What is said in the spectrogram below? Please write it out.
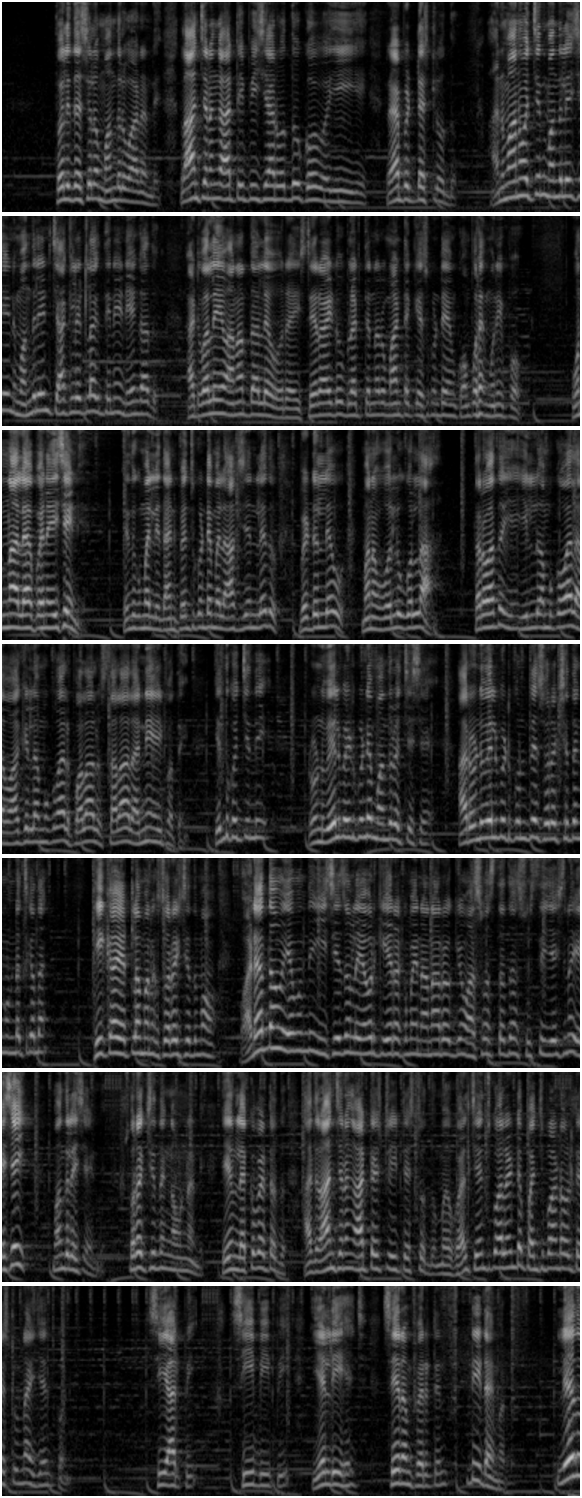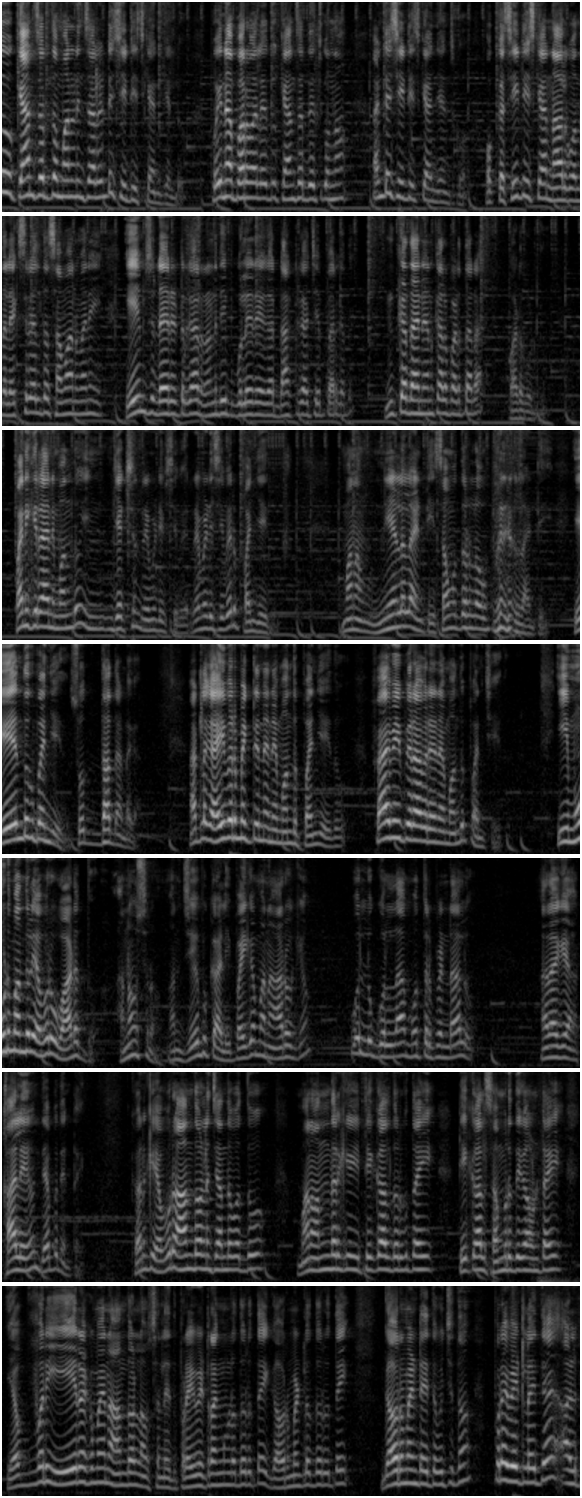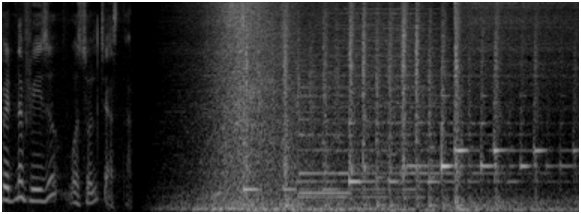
తొలి దశలో మందులు వాడండి. లాంఛనంగా ఆర్టీపీసీఆర్ వద్దు కో ఈ ర్యాపిడ్ టెస్ట్లు వద్దు. అనుమానం వచ్చింది మందులు వేసేయండి. మందులు ఏంటి? చాక్లెట్ లాగా తినేయండి. ఏం కాదు. వాటి వల్ల ఏం అనర్థాలు లేవు. రే- స్టెరాయిడ్ బ్లడ్ తిన్నరు మాంటెక్ వేసుకుంటే ఏం కొంపలే మునిగిపోవు. ఉన్నా లేకపోయినా వేసేయండి. ఎందుకు మళ్ళీ? దాన్ని పెంచుకుంటే మళ్ళీ ఆక్సిజన్ లేదు బెడ్డులు లేవు. మనం ఒళ్ళు గుల్ల. తర్వాత ఇల్లు అమ్ముకోవాలి వాకిళ్ళు అమ్ముకోవాలి పొలాలు స్థలాలు అన్నీ అయిపోతాయి. ఎందుకు వచ్చింది? రెండు వేలు పెట్టుకుంటే మందులు వచ్చేసాయి. ఆ రెండు వేలు పెట్టుకుంటే సురక్షితంగా ఉండొచ్చు కదా. టీకా ఎట్లా మనకు సురక్షితమో వాడేద్దాం ఏముంది? ఈ సీజన్లో ఎవరికి ఏ రకమైన అనారోగ్యం అస్వస్థత సుస్థి చేసినా వేసేయి మందులు వేసేయండి. సురక్షితంగా ఉండండి. ఏం లెక్క పెట్టద్దు. అది లాంఛనంగా ఆ టెస్ట్ ఈ టెస్ట్ వద్దు. ఒకవేళ చేయించుకోవాలంటే పంచపాండవుల టెస్టులు ఉన్నాయి చేయించుకోండి. CRP CBP LDH serum ferritin D dimer లేదు క్యాన్సర్తో మరణించాలంటే సిటీ స్కాన్కి వెళ్ళు. పోయినా పర్వాలేదు క్యాన్సర్ తెచ్చుకుందాం. అంటే సిటీ స్కాన్ చేయించుకో. ఒక్క సిటీ స్కాన్ నాలుగు వందల ఎక్స్రేలతో సమానమని ఎయిమ్స్ డైరెక్టర్ గారు రణదీప్ గులేరియా గారు డాక్టర్ గారు చెప్పారు కదా. ఇంకా దాని వెనకాల పడతారా? పడకూడదు. పనికిరాని మందు ఇంజెక్షన్ రెమిడిసివిర్ రెమిడిసివిర్ పనిచేయదు. మనం నీళ్ళ లాంటి సముద్రంలో ఉప్పు నీళ్ళ లాంటి ఎందుకు పనిచేయదు? శుద్ధ దండగా. అట్లాగే ఐవర్మెక్టిన్ అనే మందు పనిచేయదు. ఫావిపిరావిర్ అనే మందు పనిచేయదు. ఈ మూడు మందులు ఎవరు వాడద్దు. అనవసరం. మన జేబు ఖాళీ. పైగా మన ఆరోగ్యం ఒళ్ళు గుల్ల మూత్రపిండాలు అలాగే కాలేయం దెబ్బతింటాయి. కనుక ఎవరు ఆందోళన చెందవద్దు. మనం అందరికీ టీకాలు దొరుకుతాయి. టీకాలు సమృద్ధిగా ఉంటాయి. ఎవ్వరి ఏ రకమైన ఆందోళన అవసరం లేదు. ప్రైవేట్ రంగంలో దొరుకుతాయి గవర్నమెంట్లో దొరుకుతాయి. గవర్నమెంట్ అయితే ఉచితం ప్రైవేట్లో అయితే వాళ్ళు పెట్టిన ఫీజు వసూలు చేస్తారు.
